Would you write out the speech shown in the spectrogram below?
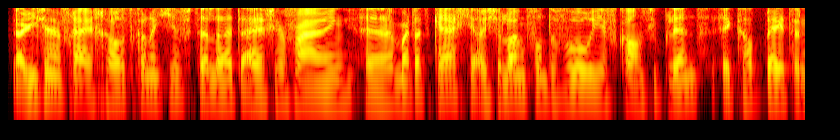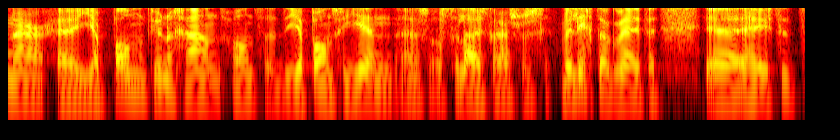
Nou, die zijn vrij groot, kan ik je vertellen uit eigen ervaring. Uh, maar dat krijg je als je lang van tevoren je vakantie Ik had beter naar uh, Japan kunnen gaan, want de Japanse yen, uh, zoals de luisteraars wellicht ook weten, heeft het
